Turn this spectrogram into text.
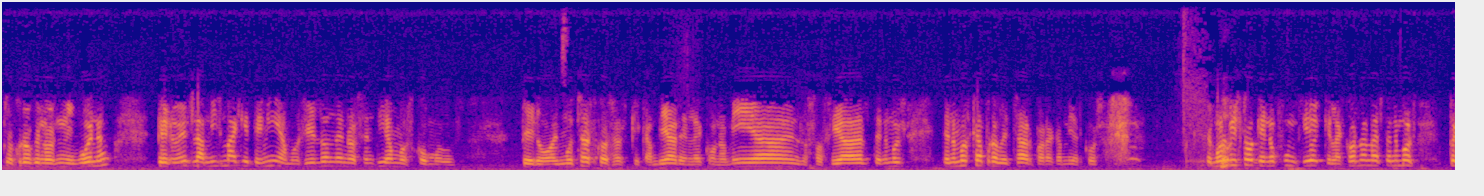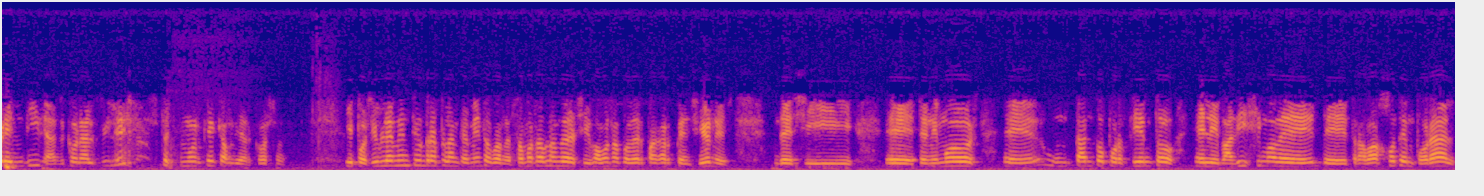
yo creo que no es ni buena, pero es la misma que teníamos y es donde nos sentíamos cómodos. pero hay muchas cosas que cambiar en la economía, en lo social. Tenemos, tenemos que aprovechar para cambiar cosas. Hemos visto que no funciona, que las cosas las tenemos prendidas con alfileres, tenemos que cambiar cosas. Y posiblemente un replanteamiento cuando estamos hablando de si vamos a poder pagar pensiones, de si eh, tenemos eh, un tanto por ciento elevadísimo de, trabajo temporal,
